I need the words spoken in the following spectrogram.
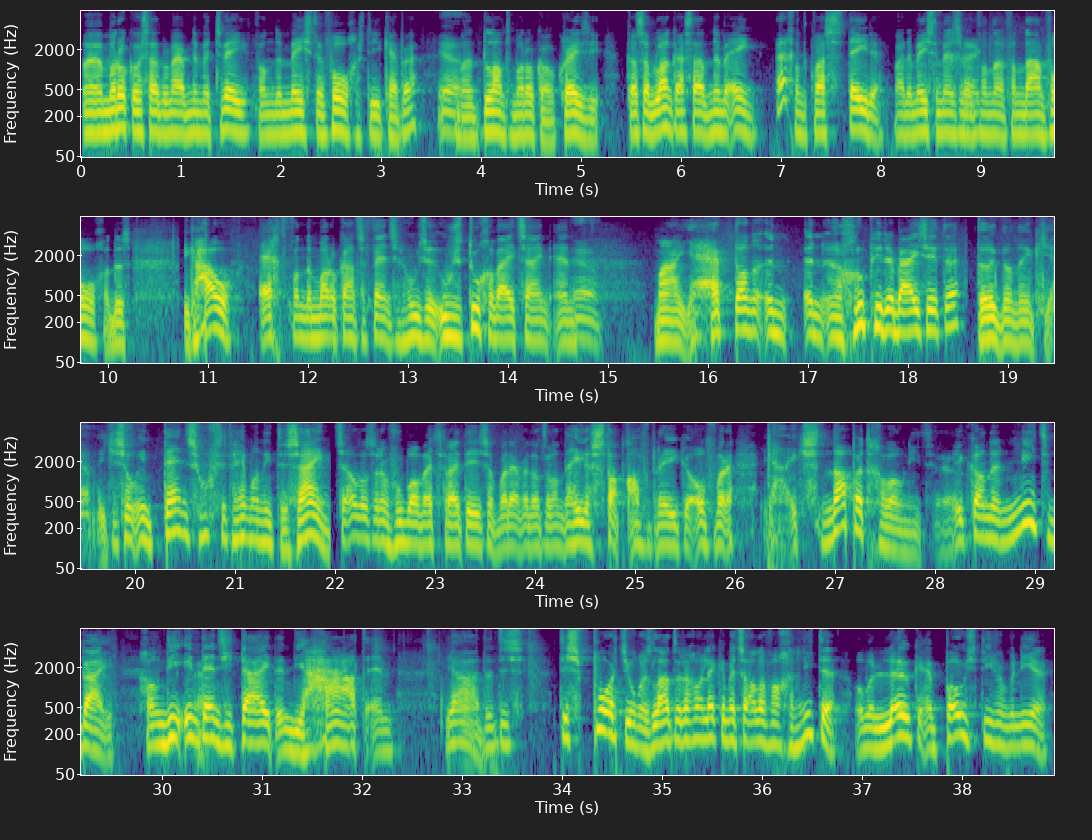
Eh, Marokko staat bij mij op nummer 2 van de meeste volgers die ik heb. Hè? Ja. Het land Marokko, crazy. Casablanca staat op nummer 1. Echt? Want qua steden, waar de meeste mensen me van, vandaan volgen. Dus ik hou echt van de Marokkaanse fans en hoe ze, hoe ze toegewijd zijn. En, Ja. Maar je hebt dan een, een, een groepje erbij zitten. Dat ik dan denk, ja, weet je, zo intens hoeft het helemaal niet te zijn. Hetzelfde als er een voetbalwedstrijd is of whatever, dat we dan de hele stad afbreken. Of whatever. ja, ik snap het gewoon niet. Ja. Ik kan er niet bij. Gewoon die intensiteit en die haat. En ja, dat is, het is sport, jongens. Laten we er gewoon lekker met z'n allen van genieten. Op een leuke en positieve manier.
